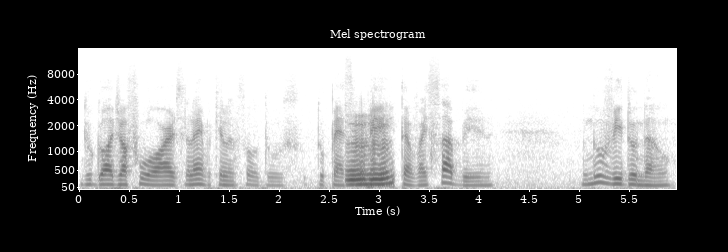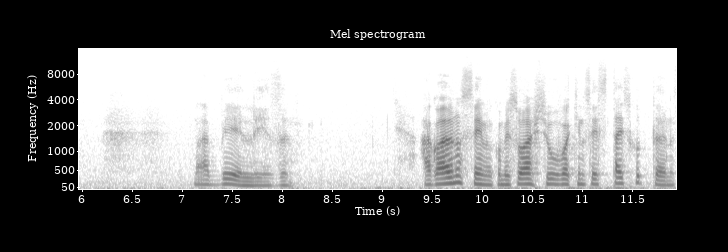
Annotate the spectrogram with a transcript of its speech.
do God of War, você lembra que lançou do, do PSP? Uhum. Então, vai saber, né? Não duvido não. Mas beleza. Agora eu não sei, meu, começou a chuva aqui, não sei se tá escutando.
